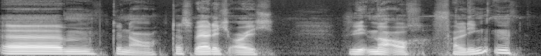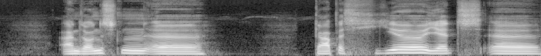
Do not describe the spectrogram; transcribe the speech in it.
Ähm, genau, das werde ich euch wie immer auch verlinken. Ansonsten äh, gab es hier jetzt äh,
